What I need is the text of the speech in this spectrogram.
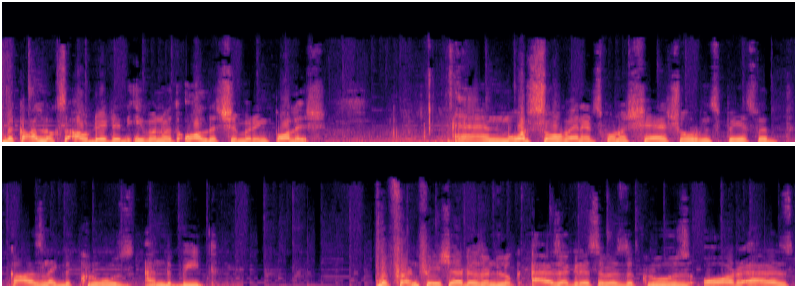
The car looks outdated even with all the shimmering polish and more so when it's going to share showroom space with cars like the Cruze and the Beat. The front fascia doesn't look as aggressive as the Cruze or as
